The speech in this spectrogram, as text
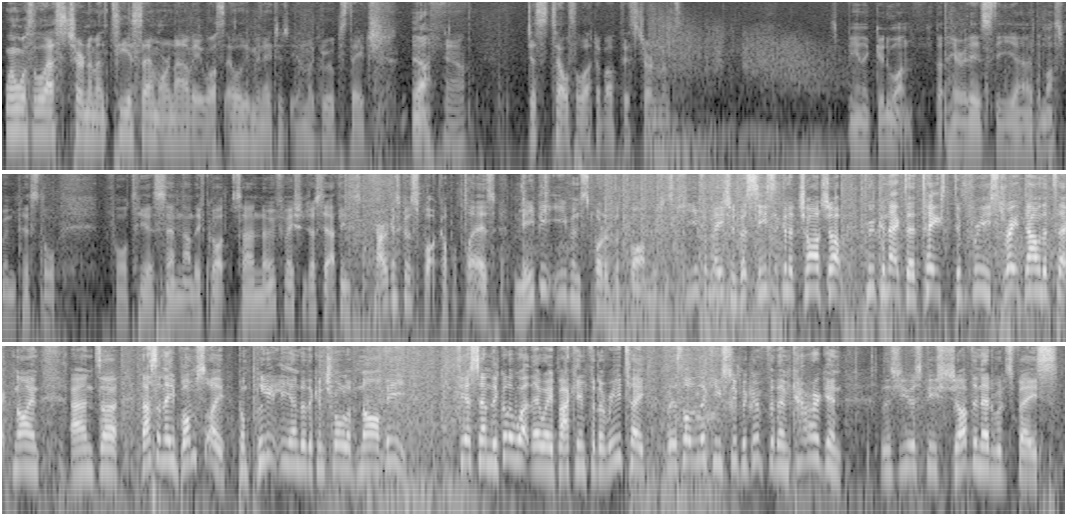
when was the last tournament TSM or Navi was eliminated in the group stage? Yeah. Yeah just tells a lot about this tournament. It's been a good one, but here it is, the uh, the must-win pistol for TSM. Now they've got uh, no information just yet. I think Karrigan's going to spot a couple players, maybe even spotted the bomb, which is key information. But Seized's going to charge up through connector, takes dupreeh straight down the Tech 9, and uh, that's an A bomb site completely under the control of Na'Vi. TSM, they've got to work their way back in for the retake, but it's not looking super good for them. Carrigan, with his USP shoved in Edward's face.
